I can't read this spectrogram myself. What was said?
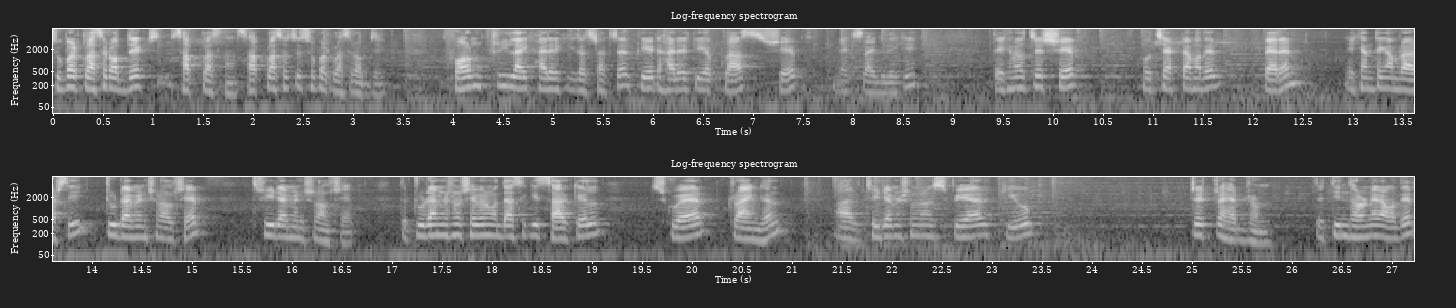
সুপার ক্লাসের অবজেক্ট সাব ক্লাস না। সাব ক্লাস হচ্ছে সুপার ক্লাসের object form tree like hierarchical structure create hierarchy of class shape next স্লাইডে দেখি। তো এখানে হচ্ছে শেপ হচ্ছে একটা আমাদের প্যারেন্ট এখান থেকে আমরা আসছি two dimensional shape three dimensional shape তো টু ডাইমেনশনাল শেপের মধ্যে আছে কি? সার্কেল স্কোয়ার ট্রায়াঙ্গেল আর three dimensional sphere cube tetrahedron তো তিন ধরনের আমাদের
